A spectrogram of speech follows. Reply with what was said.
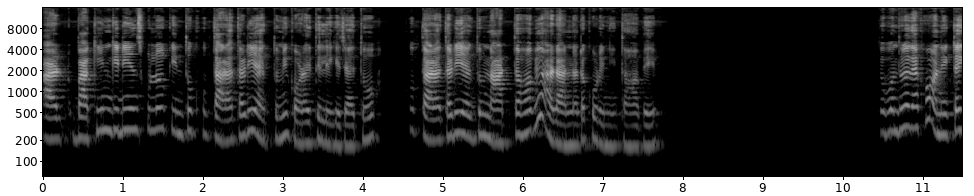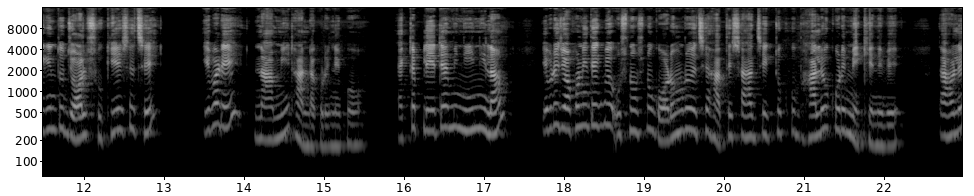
আর বাকি ইনগ্রিডিয়েন্টসগুলো কিন্তু খুব তাড়াতাড়ি একদমই কড়াইতে লেগে যায়। তো খুব তাড়াতাড়ি একদম নাড়তে হবে আর রান্নাটা করে নিতে হবে। তো বন্ধুরা দেখো, অনেকটাই কিন্তু জল শুকিয়ে এসেছে। এবারে নামিয়ে ঠান্ডা করে নেব। একটা প্লেটে আমি নিয়ে নিলাম। এবারে যখনই দেখবে উষ্ণ উষ্ণ গরম রয়েছে, হাতের সাহায্যে একটু খুব ভালো করে মেখে নেবে। তাহলে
